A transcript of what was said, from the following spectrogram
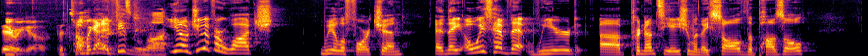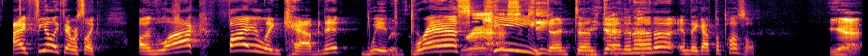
there we go. The Oh my god! It feels, locked. you know, do you ever watch Wheel of Fortune? And they always have that weird uh, pronunciation when they solve the puzzle. I feel like there was like unlock filing cabinet with, brass, brass key, key. dun dun Yeah. dun dun dun, dun, and they got the puzzle. Yeah.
